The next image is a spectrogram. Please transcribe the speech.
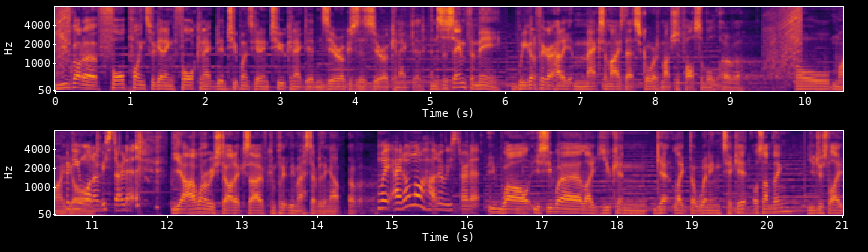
You've got a four points for getting four connected, two points for getting two connected, and zero because there's zero connected. And it's the same for me. We gotta figure out how to get maximize that score as much as possible. Over. Oh my god. do you want to restart it? Yeah, I want to restart it because I've completely messed everything up. Over. Wait, I don't know how to restart it. Well, you see where like you can get like the winning ticket or something? You just like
